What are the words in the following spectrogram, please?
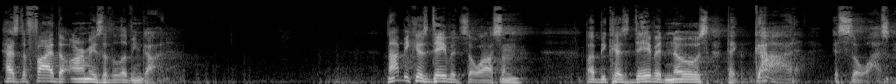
has defied the armies of the living God. Not because David's so awesome, but because David knows that God is so awesome.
